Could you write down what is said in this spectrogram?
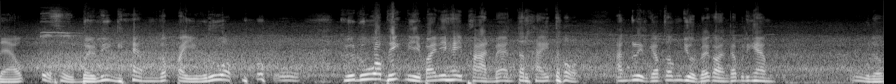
แล้วโอ้โหเบลลิงแฮมก็ไปรวบโอ้โหคือรู้ว่าพลิกหนีไปนี่ให้ผ่านไปอันตรายต่ออังกฤษครับต้องหยุดไว้ก่อนครับเบลลิงแฮม อ้แล้ว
